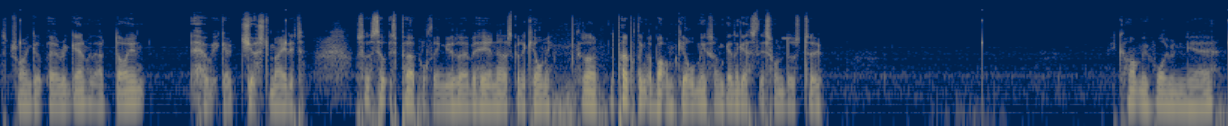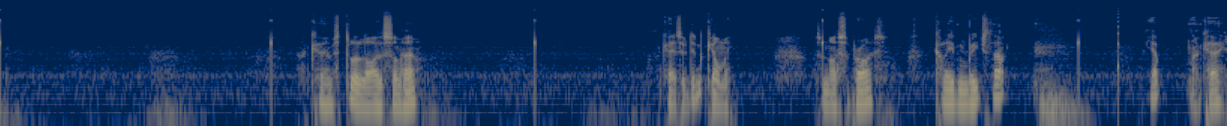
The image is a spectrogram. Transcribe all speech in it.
Let's try and get up there again without dying. There we go, just made it. So let's see what this purple thing is over here now it's going to kill me. Because uh, the purple thing at the bottom killed me, so I'm going to guess this one does too. You can't move while you're in the air. Okay, I'm still alive somehow. Okay, so it didn't kill me. That's a nice surprise. Can't even reach that? Yep, okay.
